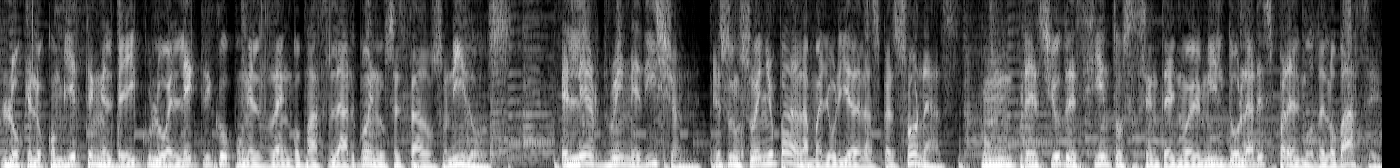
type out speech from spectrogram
lo que lo convierte en el vehículo eléctrico con el rango más largo en los Estados Unidos. El Air Dream Edition es un sueño para la mayoría de las personas, con un precio de 169 mil dólares para el modelo base.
